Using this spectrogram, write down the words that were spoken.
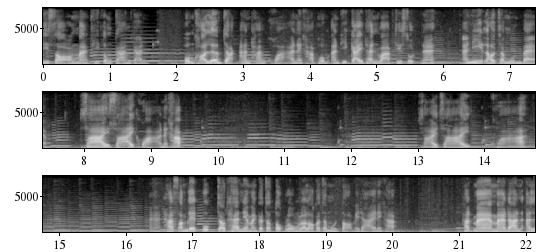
ที่ 2 มาที่ตรงกลางกัน ผมขอเริ่มจากอันทางขวานะครับผมอันที่ใกล้แท่นวาร์ปที่สุดนะ อันนี้เราจะหมุนแบบซ้ายซ้ายขวานะครับ ซ้ายซ้ายขวาอ่าถ้าสำเร็จปุ๊บเจ้าแท่นเนี่ยมันก็จะตกลงแล้วเราก็จะหมุนต่อไม่ได้นะครับ ถัดมามาด้านอัน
